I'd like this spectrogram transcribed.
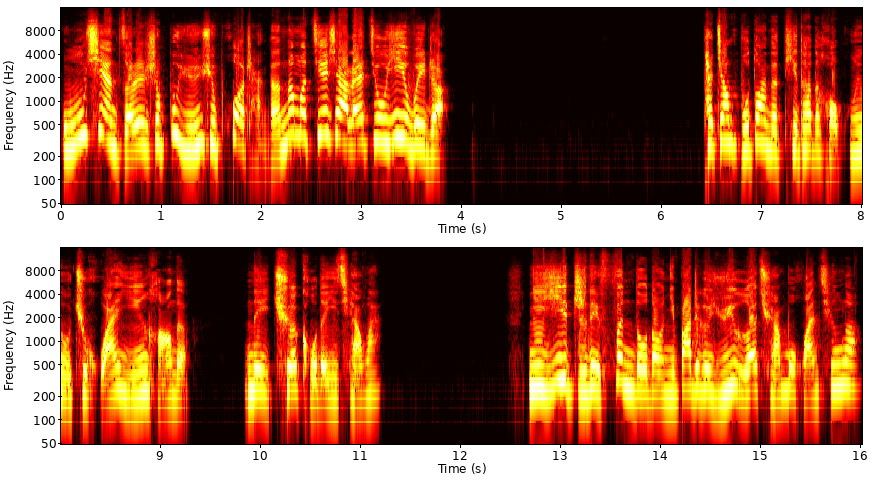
无限责任是不允许破产的。那么接下来就意味着，他将不断的替他的好朋友去还银行的那缺口的一千万。你一直得奋斗到你把这个余额全部还清了。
